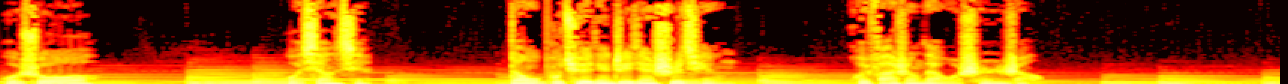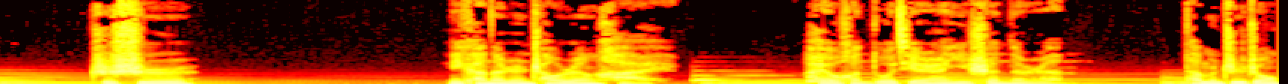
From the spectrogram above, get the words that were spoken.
我说，我相信，但我不确定这件事情会发生在我身上。只是，你看那人潮人海，还有很多孑然一身的人，他们之中，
